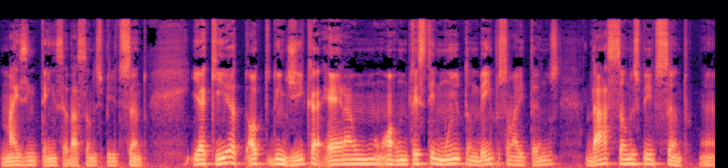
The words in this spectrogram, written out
mais intensa da ação do Espírito Santo. E aqui, ao que tudo indica, era um, um testemunho também para os samaritanos da ação do Espírito Santo. Né?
